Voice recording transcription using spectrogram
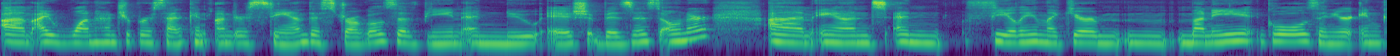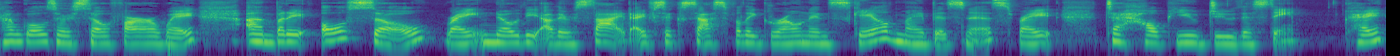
Um, I 100% can understand the struggles of being a new-ish business owner um, and and feeling like your m- money goals and your income goals are so far away. Um, but I also, right, know the other side. I've successfully grown and scaled my business, right, to help you do the same. Okay.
